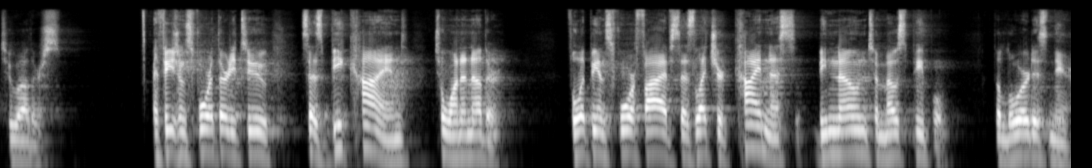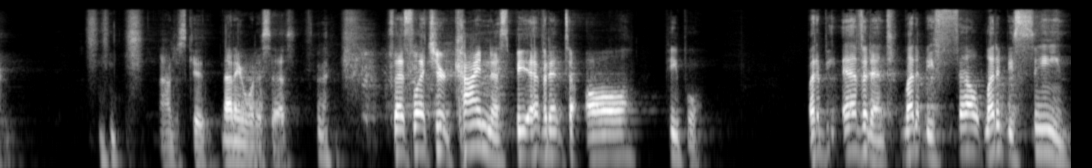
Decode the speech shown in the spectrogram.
to others. Ephesians 4:32 says, "Be kind to one another." Philippians 4 5 says, Let your kindness be known to most people. the Lord is near. I'm just kidding. That ain't what it says. says, let your kindness be evident to all people. Let it be evident. Let it be felt. Let it be seen.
